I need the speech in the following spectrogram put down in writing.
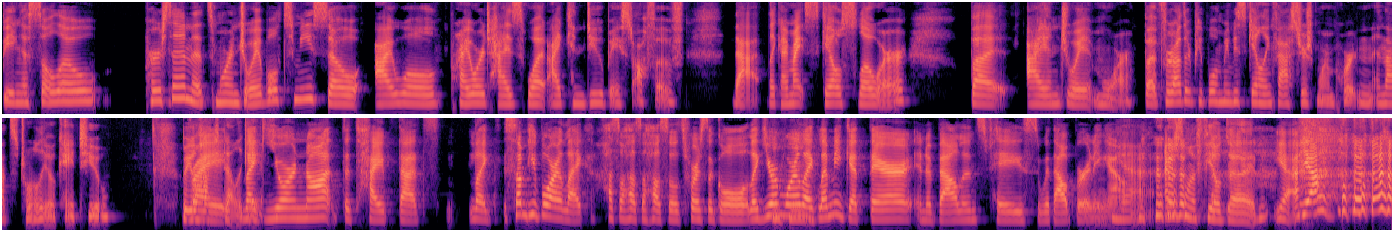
being a solo person. It's more enjoyable to me. So I will prioritize what I can do based off of that. Like I might scale slower, but I enjoy it more. But for other people, maybe scaling faster is more important, and that's totally okay too. But you'll right. have to delegate. Like you're not the type that's like some people are like hustle, hustle, hustle towards the goal. Like you're mm-hmm. more like, let me get there in a balanced pace without burning out. Yeah. I just want to feel good. Yeah. Yeah.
